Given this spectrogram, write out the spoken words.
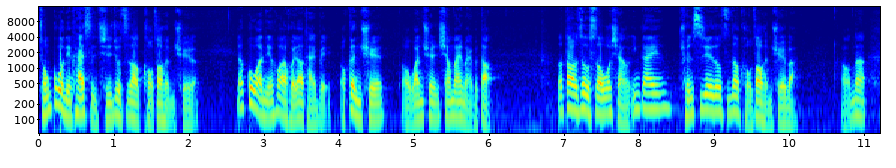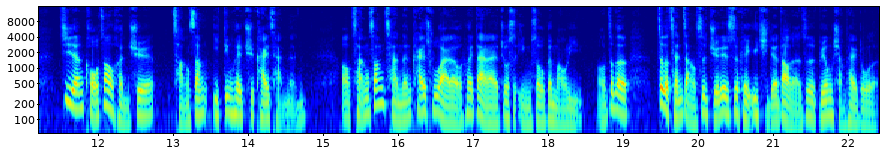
从过年开始其实就知道口罩很缺了。那过完年后来回到台北，哦更缺。哦，完全想买买不到。那到了这个时候，我想应该全世界都知道口罩很缺吧？好，那既然口罩很缺，厂商一定会去开产能。哦，厂商产能开出来了，会带来的就是营收跟毛利。哦，这个这个成长是绝对是可以预期得到的，这是不用想太多了。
